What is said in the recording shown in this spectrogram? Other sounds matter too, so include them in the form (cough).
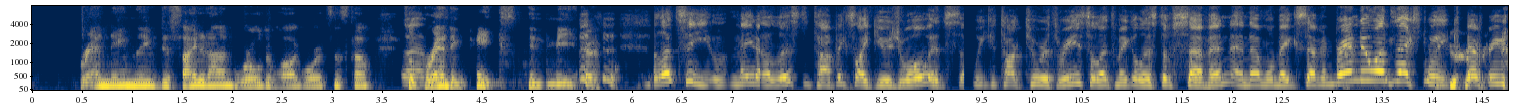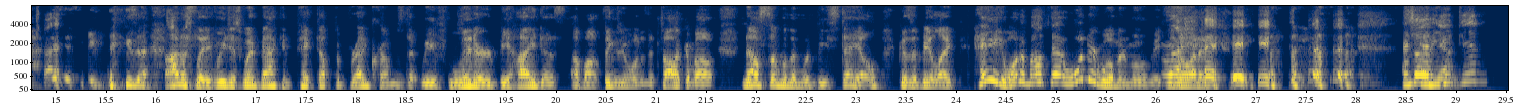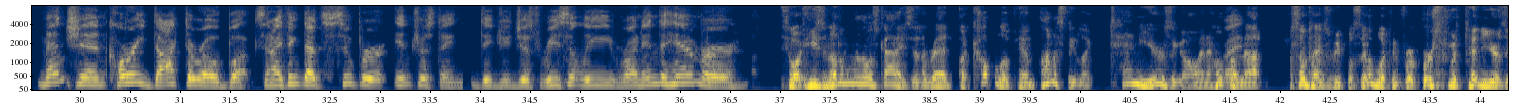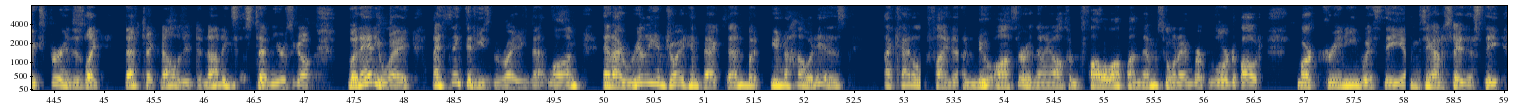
brand name they've decided on, World of Hogwarts and stuff. So um, branding takes in me. (laughs) let's see. You made a list of topics like usual. It's we could talk two or three, so let's make a list of seven, and then we'll make seven brand new ones next week (laughs) every time. (laughs) Honestly, if we just went back and picked up the breadcrumbs that we've littered behind us about things we wanted to talk about, now some of them would be stale because it'd be like, "Hey, what about that Wonder Woman movie?" You right. know what I mean? and, so and, yeah. you did mention Cory Doctorow books, and I think that's super interesting. Did you just recently run into him or? So he's another one of those guys that I read a couple of him, honestly, like 10 years ago. And I hope right. I'm not. Sometimes people say, I'm looking for a person (laughs) with 10 years experience. It's like that technology did not exist 10 years ago. But anyway, I think that he's been writing that long. And I really enjoyed him back then. But you know how it is. I kind of find a new author and then I often follow up on them. So when I learned about Mark Greaney with the, let me think how to say this, the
